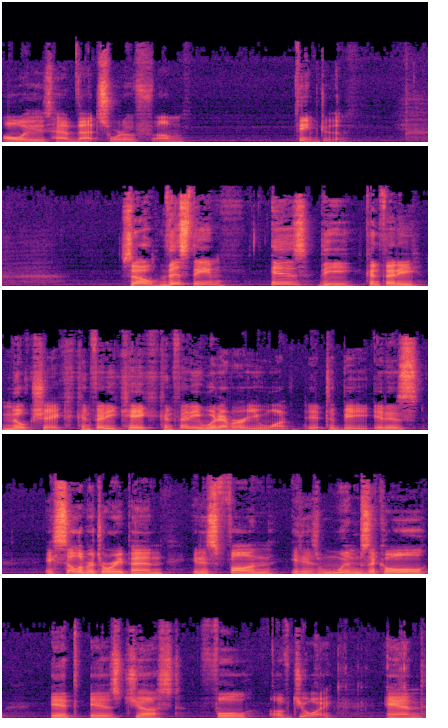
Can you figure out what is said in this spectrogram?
always have that sort of um, theme to them. So this theme is the confetti milkshake, confetti cake, confetti whatever you want it to be. It is a celebratory pen. It is fun. It is whimsical. It is just full of joy. And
